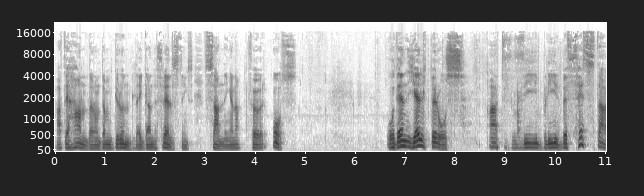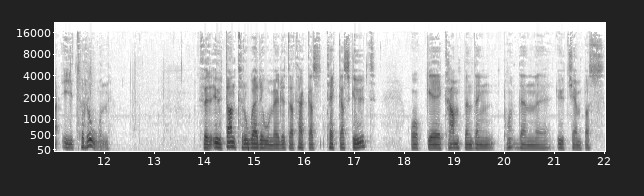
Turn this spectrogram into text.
att det handlar om de grundläggande frälsningssanningarna för oss. Och den hjälper oss att vi blir befästa i tron. För utan tro är det omöjligt att täckas, täckas Gud och eh, kampen den, den eh, utkämpas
